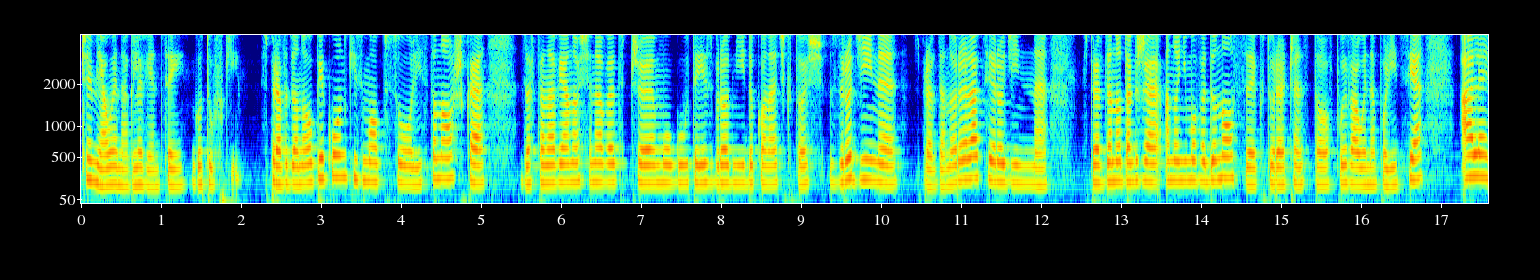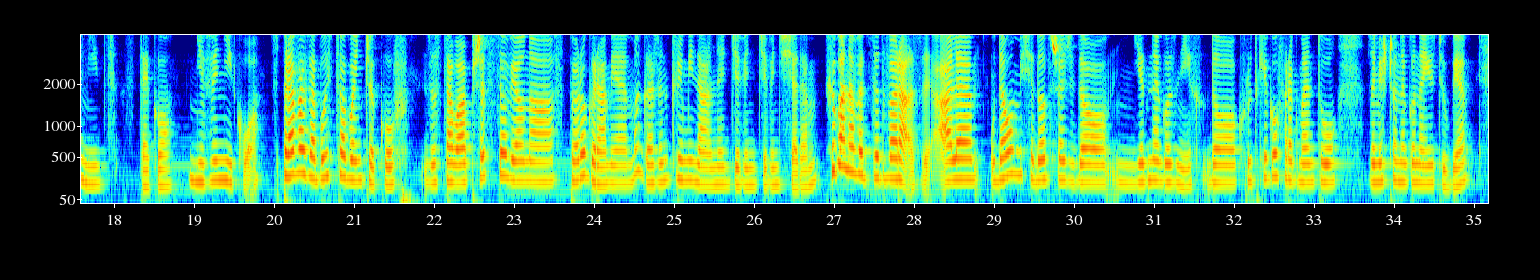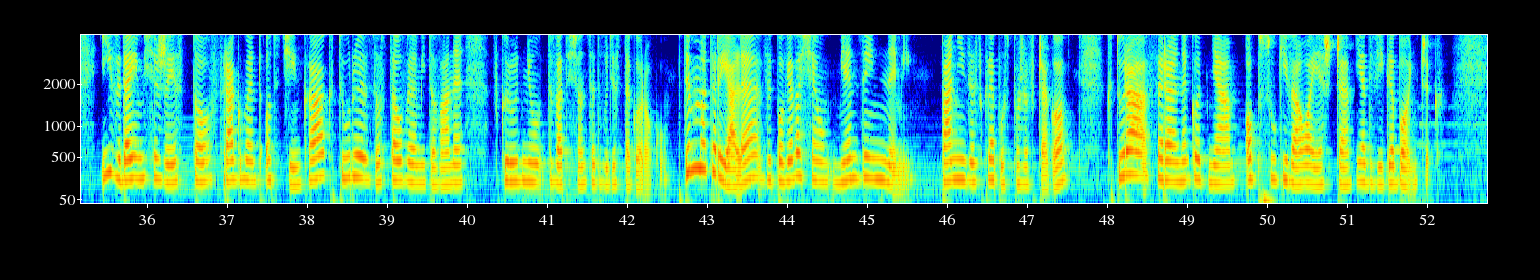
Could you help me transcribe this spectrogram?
czy miały nagle więcej gotówki. Sprawdzono opiekunki z mopsu, listonoszkę, zastanawiano się nawet, czy mógł tej zbrodni dokonać ktoś z rodziny, sprawdzano relacje rodzinne, sprawdzano także anonimowe donosy, które często wpływały na policję, ale nic z tego nie wynikło. Sprawa zabójstwa Bończyków została przedstawiona w programie Magazyn Kryminalny 997, chyba nawet ze dwa razy, ale udało mi się dotrzeć do jednego z nich, do krótkiego fragmentu zamieszczonego na YouTubie i wydaje mi się, że jest to fragment odcinka, który został wyemitowany w grudniu 2020 roku. W tym materiale wypowiada się między innymi pani ze sklepu spożywczego, która feralnego dnia obsługiwała jeszcze Jadwigę Bończyk.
